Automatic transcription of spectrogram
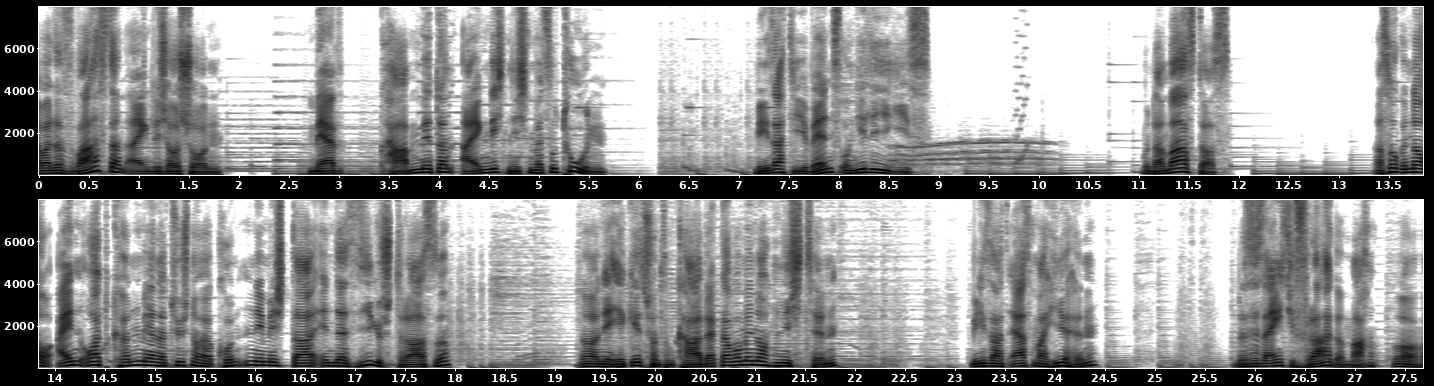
Aber das war's dann eigentlich auch schon. Mehr haben wir dann eigentlich nicht mehr zu tun. Wie gesagt, die Events und die Legis. Und dann war's das. Achso, genau. Einen Ort können wir natürlich noch erkunden, nämlich da in der Siegestraße. Ah, ne, hier geht's schon zum Karlberg. Da wollen wir noch nicht hin. Wie gesagt, erstmal hier hin. Das ist eigentlich die Frage. Machen, oh.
